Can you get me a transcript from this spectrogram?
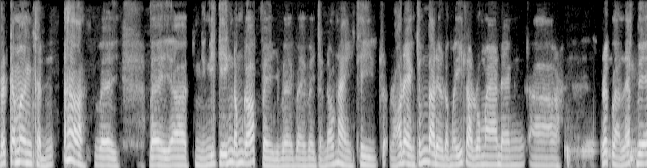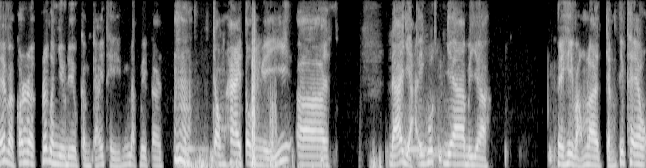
Rất cảm ơn Thịnh về về uh, những ý kiến đóng góp về về về về trận đấu này. Thì rõ ràng chúng ta đều đồng ý là Roma đang uh, rất là lép vế và có rất rất là nhiều điều cần cải thiện đặc biệt là trong hai tuần nghỉ uh, đá giải quốc gia bây giờ. Thì hy vọng là trận tiếp theo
